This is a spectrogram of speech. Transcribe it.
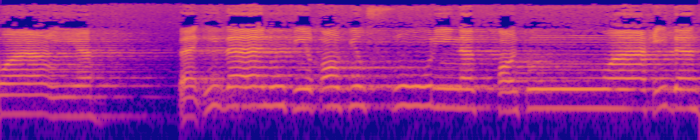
واعية فإذا نفق في الصور نفقة واحدة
